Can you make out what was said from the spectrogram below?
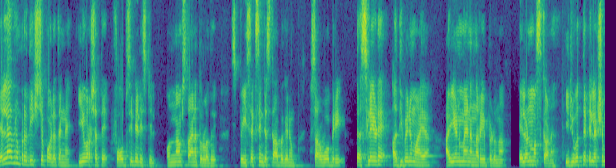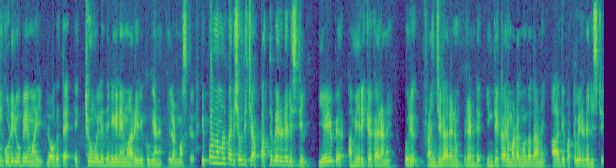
എല്ലാവരും പ്രതീക്ഷിച്ച പോലെ തന്നെ ഈ വർഷത്തെ ഫോബ്സിന്റെ ലിസ്റ്റിൽ ഒന്നാം സ്ഥാനത്തുള്ളത് സ്പേസ് എക്സിന്റെ സ്ഥാപകനും സർവോപരി ടെസ്ലയുടെ അധിപനുമായ അയൺമാൻ എന്നറിയപ്പെടുന്ന എലോൺ മസ്ക് ആണ് ഇരുപത്തെട്ട് ലക്ഷം കോടി രൂപയുമായി ലോകത്തെ ഏറ്റവും വലിയ ധനികനായി മാറിയിരിക്കുകയാണ് എലോൺ മസ്ക്. ഇപ്പോൾ നമ്മൾ പരിശോധിച്ച പത്ത് പേരുടെ ലിസ്റ്റിൽ ഏഴ് പേർ അമേരിക്കക്കാരാണ്. ഒരു ഫ്രഞ്ചുകാരനും രണ്ട് ഇന്ത്യക്കാരും അടങ്ങുന്നതാണ് ആദ്യ പത്ത് പേരുടെ ലിസ്റ്റ്.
